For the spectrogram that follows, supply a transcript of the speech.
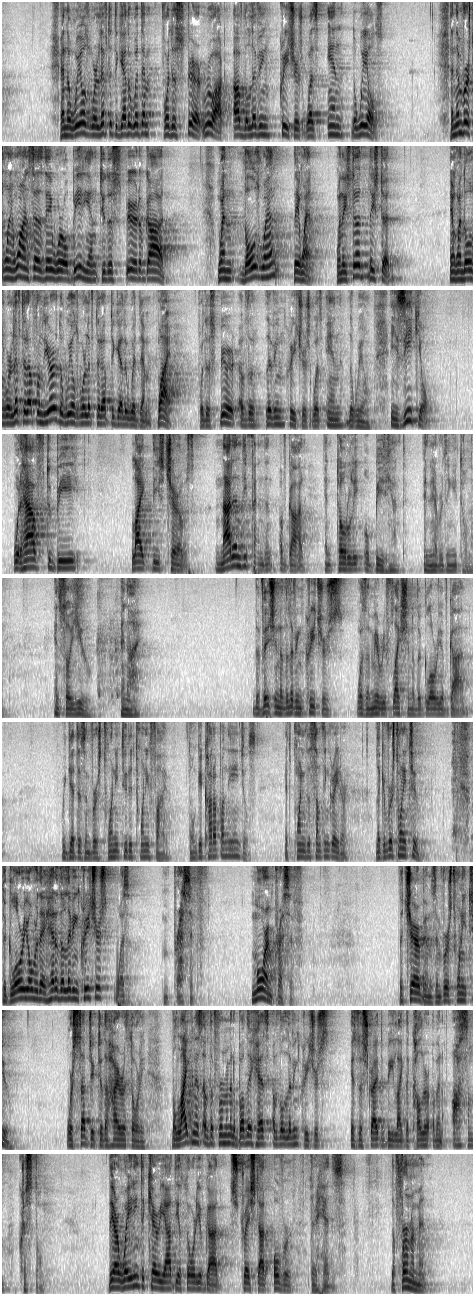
And the wheels were lifted together with them, for the Spirit, Ruach, of the living creatures was in the wheels. And then verse 21 says they were obedient to the Spirit of God. When those went, they went. When they stood, they stood. And when those were lifted up from the earth, the wheels were lifted up together with them. Why? For the spirit of the living creatures was in the wheel. Ezekiel would have to be like these cherubs, not independent of God and totally obedient in everything he told them. And so you and I. The vision of the living creatures was a mere reflection of the glory of God. We get this in verse 22 to 25. Don't get caught up on the angels, it's pointing to something greater. Look at verse 22. The glory over the head of the living creatures was impressive, more impressive. The cherubims in verse 22 were subject to the higher authority. The likeness of the firmament above the heads of the living creatures is described to be like the color of an awesome crystal. They are waiting to carry out the authority of God stretched out over their heads. The firmament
